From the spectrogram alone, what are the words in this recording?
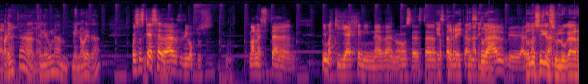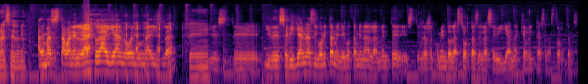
guapa, aparenta ¿no? tener una menor edad. Pues es que a esa edad, digo, pues no necesita ni maquillaje ni nada, ¿no? O sea, está Es totalmente correcto, natural. eh, Todo sigue en están- su lugar a esa edad. Además estaban en la playa, ¿no? En una isla. Sí. Y este, y de sevillanas, digo, ahorita me llegó también a la mente, este, les recomiendo las tortas de la sevillana, qué ricas las tortas.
